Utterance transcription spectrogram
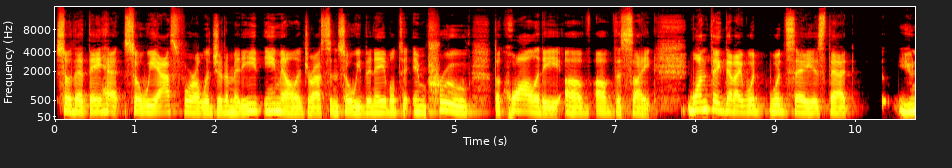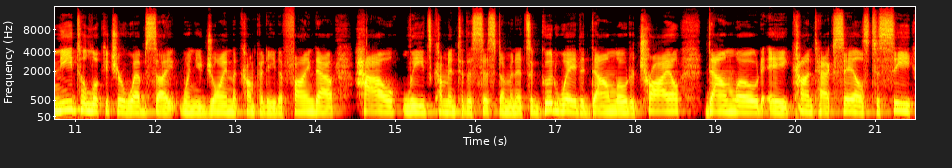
so that they had so we ask for a legitimate e- email address and so we've been able to improve the quality of of the site. One thing that I would would say is that you need to look at your website when you join the company to find out how leads come into the system. And it's a good way to download a trial, download a contact sales to see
